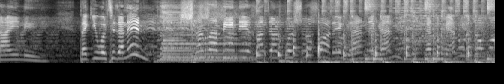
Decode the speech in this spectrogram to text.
ডাইনি। তাই কি বলছে জানেন? সারাদিনে হাজার প্রশ্ন করে ঘ্যান ঘ্যান এত জ্ঞান জমা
